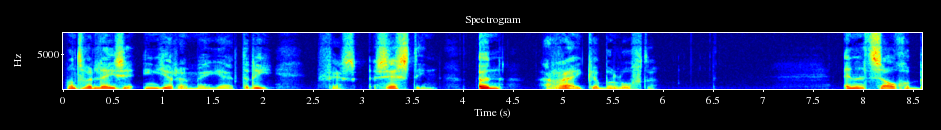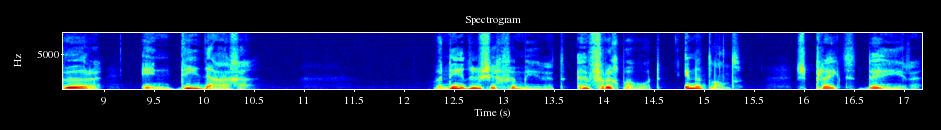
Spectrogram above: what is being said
Want we lezen in Jeremia 3, vers 16, een rijke belofte. En het zal gebeuren in die dagen, wanneer u zich vermeerdert en vruchtbaar wordt in het land, spreekt de Heere.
